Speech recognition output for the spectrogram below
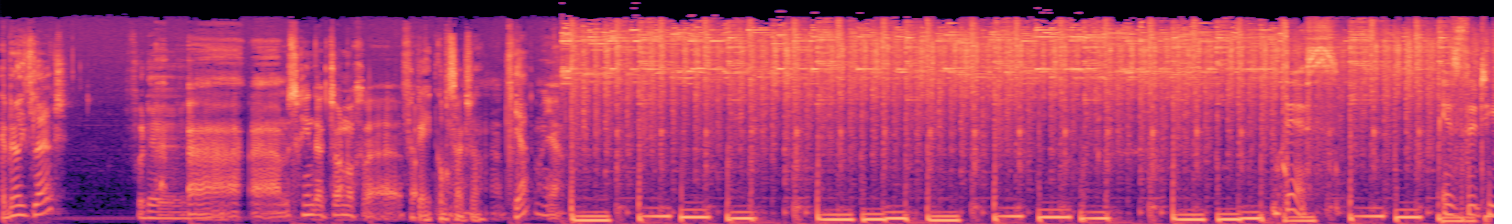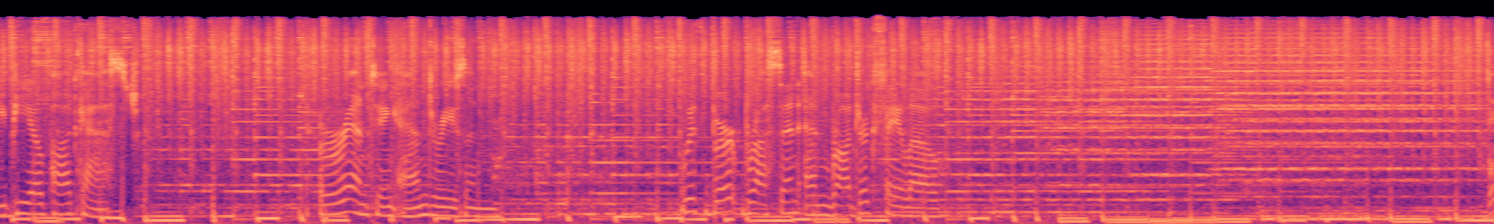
Heb je nog iets leuks? Voor de... Uh, uh, misschien dat ik zo nog... Uh, Oké, okay, komt straks wel. Ja? Ja. This is the TPO podcast. Ranting and Reason. With Bert Brussen and Roderick Phalo.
